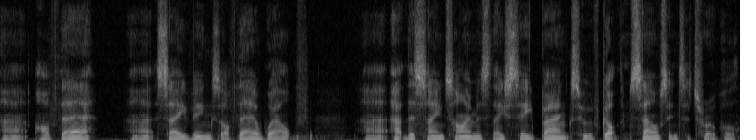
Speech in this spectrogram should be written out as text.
uh, of their uh, savings, of their wealth, uh, at the same time as they see banks who have got themselves into trouble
